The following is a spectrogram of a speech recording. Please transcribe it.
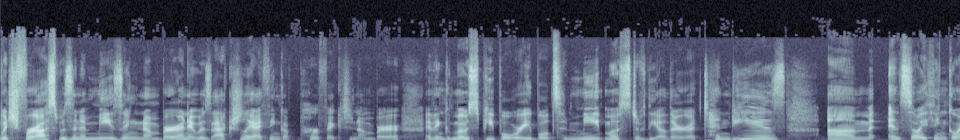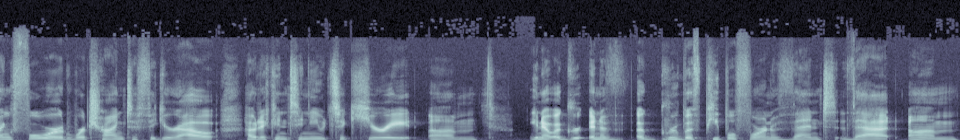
which for us was an amazing number. And it was actually, I think, a perfect number. I think most people were able to meet most of the other attendees. Um, and so I think going forward, we're trying to figure out how to continue to curate, um, you know, a, gr- in a, a group of people for an event that, um,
